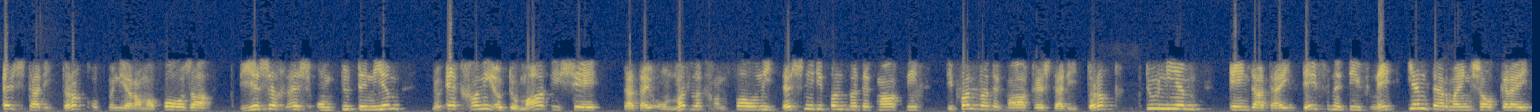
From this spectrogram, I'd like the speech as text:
is dat die druk op meneer Ramaphosa besig is om toe te neem. Nou ek gaan nie outomaties sê dat hy onmiddellik gaan val nie. Dis nie die punt wat ek maak nie. Die punt wat ek maak is dat die druk toeneem en dat hy definitief net een termyn sal kry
